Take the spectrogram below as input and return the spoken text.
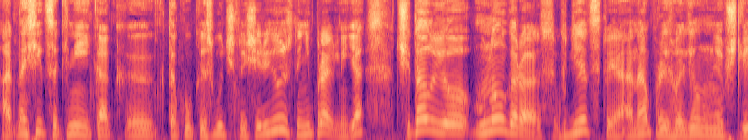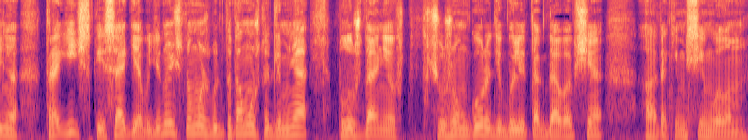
относиться к ней как э, к такой к звучной серьезной неправильно. Я читал ее много раз. В детстве она производила на меня впечатление трагической саги об одиночестве, но, может быть, потому что для меня блуждания в, в чужом городе были тогда вообще а, таким символом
